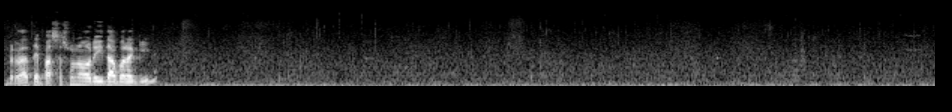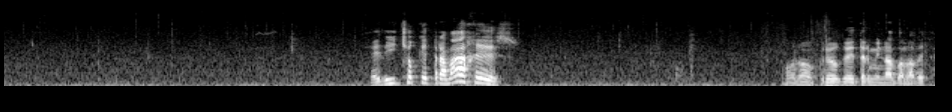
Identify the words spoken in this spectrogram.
¿Verdad? ¿Te pasas una horita por aquí? He dicho que trabajes. O no, creo que he terminado la beta.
